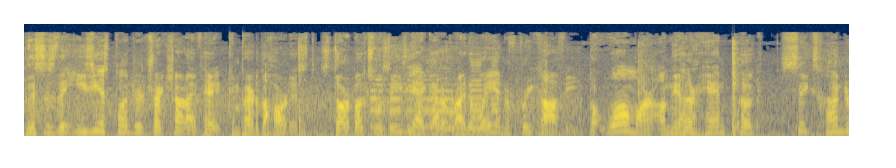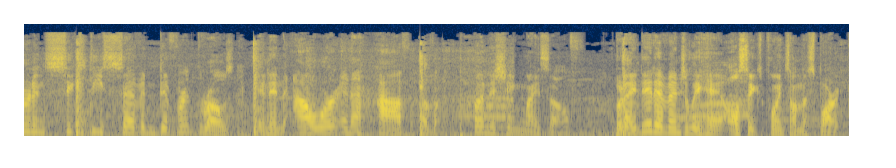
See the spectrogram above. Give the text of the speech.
This is the easiest plunger trick shot I've hit compared to the hardest. Starbucks was easy, I got it right away and a free coffee. But Walmart, on the other hand, took 667 different throws in an hour and a half of punishing myself. But I did eventually hit all six points on the spark.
